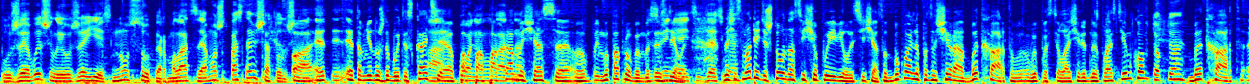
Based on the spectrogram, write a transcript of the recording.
уже вышел и уже есть. Ну, супер, молодцы. А может, поставишь оттуда что А, это, это мне нужно будет искать, А, э, по- понял, по- пока ладно. мы сейчас, мы попробуем это Извиняйте, сделать. дядька. Значит, смотрите, что у нас еще появилось сейчас. Вот буквально позавчера Бет Харт выпустила очередную пластинку. Кто-кто? Бет Харт, это,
